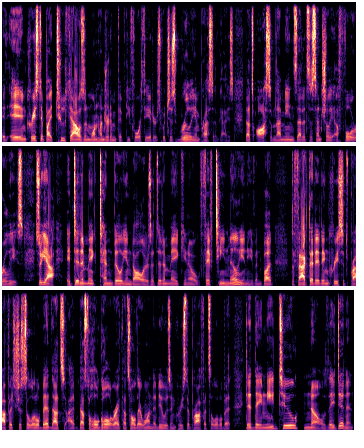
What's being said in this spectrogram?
it, it increased it by 2,154 theaters, which is really impressive, guys. That's awesome. That means that it's essentially a full release. So yeah, it didn't make 10 billion dollars. It didn't make you know 15 million even, but the fact that it increased its profits just a little bit, that's I, that's the whole goal, right? That's all they're wanting to do is increase their profits a little bit. Did they need to? No, they didn't.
